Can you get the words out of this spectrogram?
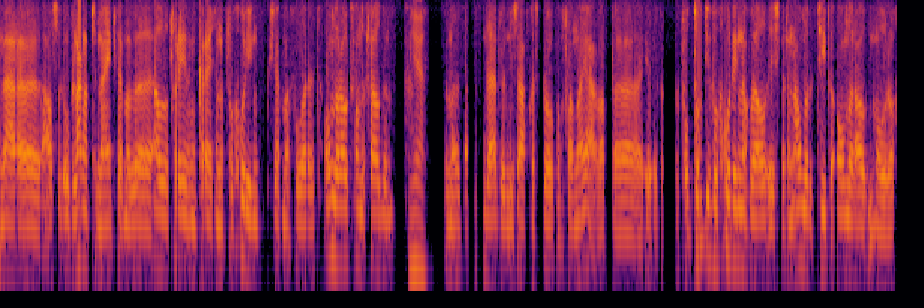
maar als we op lange termijn, zeg maar, we, alle verenigingen krijgen een vergoeding zeg maar, voor het onderhoud van de velden. Ja. Maar daar hebben we dus afgesproken van, nou ja, wat voldoet die vergoeding nog wel? Is er een andere type onderhoud nodig?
